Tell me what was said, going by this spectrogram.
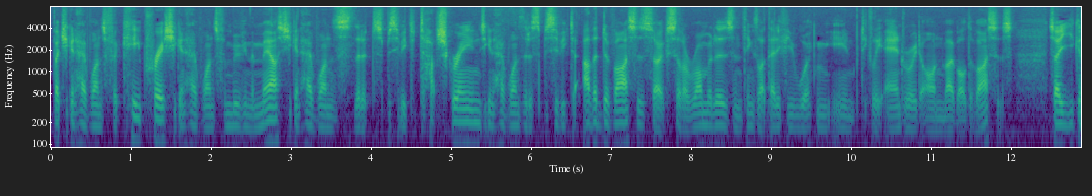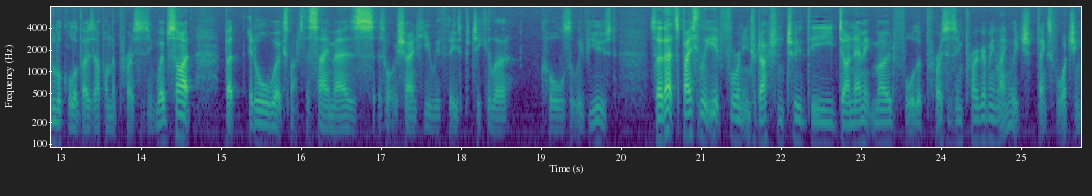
But you can have ones for key press, you can have ones for moving the mouse, you can have ones that are specific to touch screens, you can have ones that are specific to other devices, so accelerometers and things like that. If you're working in particularly Android on mobile devices, so you can look all of those up on the processing website. But it all works much the same as as what we've shown here with these particular calls that we've used. So that's basically it for an introduction to the dynamic mode for the processing programming language. Thanks for watching.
